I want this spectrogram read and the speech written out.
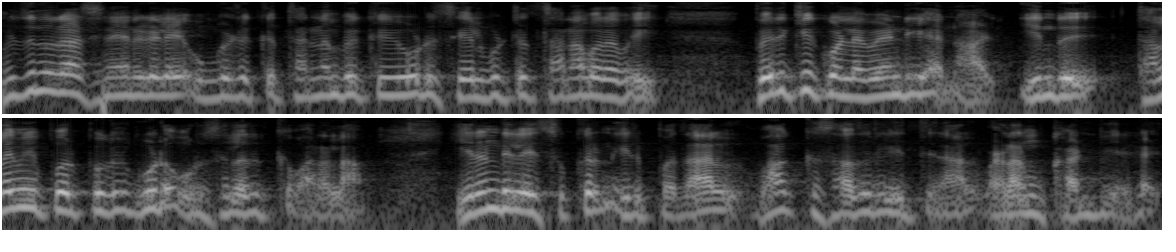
மிதுனராசி நேர்களே உங்களுக்கு தன்னம்பிக்கையோடு செயல்பட்டு தனவரவை பெருக்கிக் கொள்ள வேண்டிய நாள். இன்று தலைமை பொறுப்புகள் கூட ஒரு சிலருக்கு வரலாம். இரண்டிலே சுக்கிரன் இருப்பதால் வாக்கு சாதுரியத்தினால் வளம் காண்பீர்கள்.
